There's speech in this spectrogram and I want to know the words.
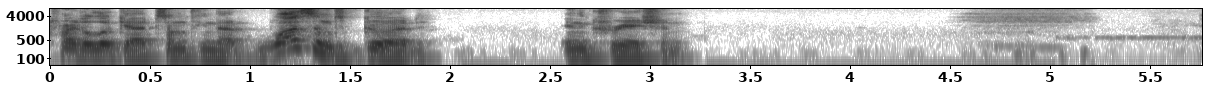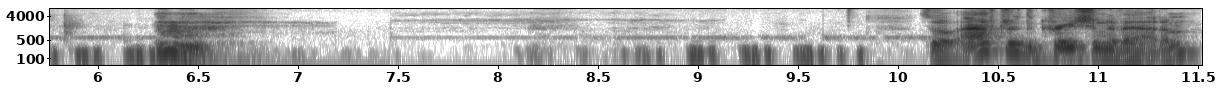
try to look at something that wasn't good in creation. So after the creation of Adam,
